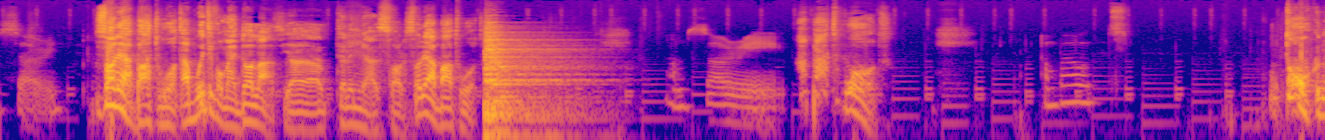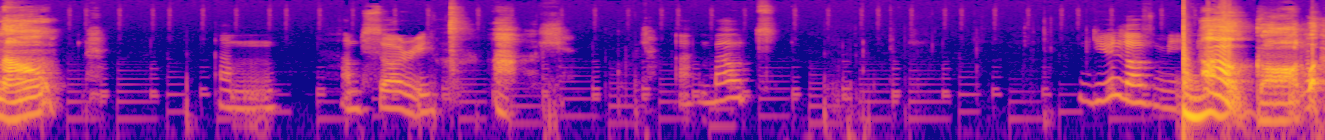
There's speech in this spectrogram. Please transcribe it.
sorry. Sorry about what? I'm waiting for my dollars. You're telling me I'm sorry. Sorry about what? I'm sorry About what? about Talk now. um I'm sorry. about Do you love me? Oh God! What?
